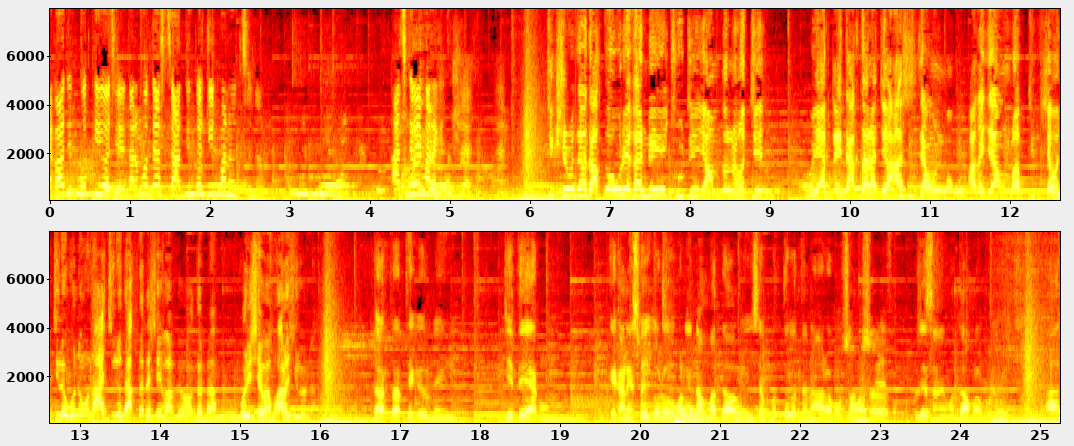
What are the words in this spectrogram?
এগারো দিন ভর্তি হয়েছে তার মধ্যে আজ চার দিন তো ট্রিটমেন্ট হচ্ছে না। আজকেরাই মারা গেছে হ্যাঁ হ্যাঁ। চিকিৎসার মধ্যে ডাক্তারবাবুর এখানে নেই এই ছুটি আন্দোলন হচ্ছে। ওই একটাই ডাক্তার আছে আস যেমন আগে যেমন ভাব চিকিৎসা হচ্ছিল কোনো কোনো আসছিল ডাক্তাররা সেভাবে অতটা পরিষেবা ভালো ছিল না। ডাক্তার থেকেও নেই যেতে এখন এখানে সই করো ওখানে নাম্বার দাও এইসব করতে করতে নানা রকম সমস্যা পজিশনের মধ্যে আমরা পড়ে যাচ্ছি। আর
